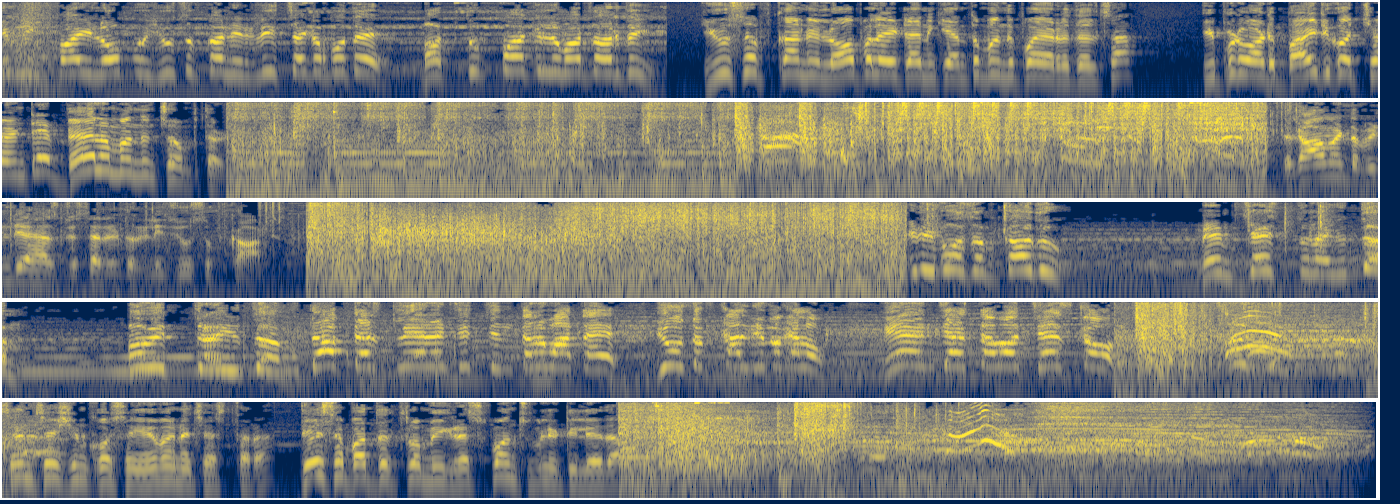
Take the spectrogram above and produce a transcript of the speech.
Evening five లోపు Yusuf Khan release చేయకపోతే మా తుపాకీలు మాట్లాడుతాయి యూసఫ్ ఖాన్ లోపలేయడానికి ఎంతమంది పోయారో తెలుసా? ఇప్పుడు వాడు బయటకు వచ్చాయంటే వేల మందిని చంపుతాడు. The government of India has decided to release Yusuf Khan. ఇది మోసం కాదు. మేం చేస్తున్న యుద్ధం పవిత్ర యుద్ధం. డాక్టర్స్ క్లియరెన్స్ ఇచ్చిన తర్వాతే యూసుఫ్ ఖాన్ ఇవ్వగలం ఏం చేస్తావో చేసుకో. సెన్సేషన్ కోసం ఏమైనా చేస్తారా? దేశ పద్ధతిలో మీకు రెస్పాన్సిబిలిటీ లేదా?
